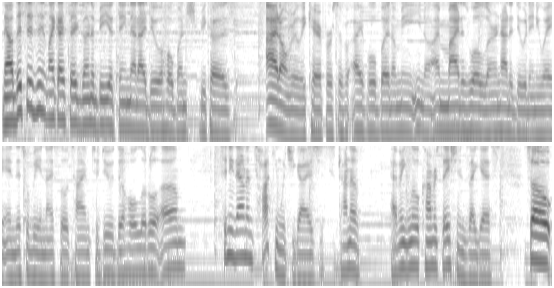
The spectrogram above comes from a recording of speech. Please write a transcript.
Now, this isn't like I said going to be a thing that I do a whole bunch because I don't really care for survival, but I mean, you know, I might as well learn how to do it anyway, and this will be a nice little time to do the whole little um sitting down and talking with you guys, just kind of having little conversations, I guess. So,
